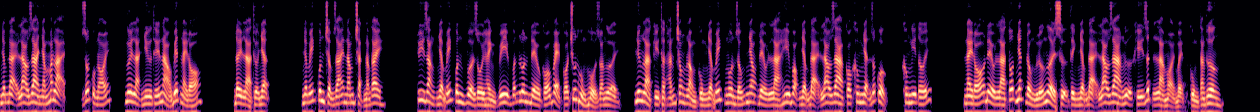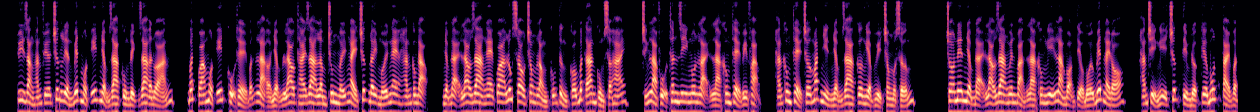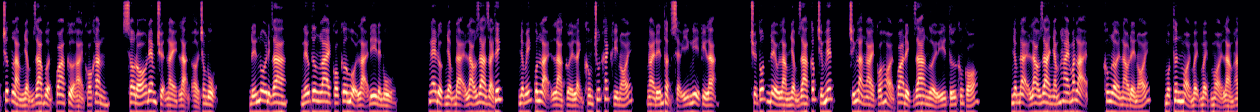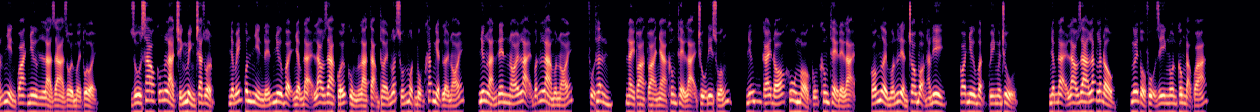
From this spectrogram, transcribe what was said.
Nhậm đại lao ra nhắm mắt lại, rốt cuộc nói, ngươi là như thế nào biết này đó. Đây là thừa nhận. Nhậm ích quân chậm rãi nắm chặt nắm tay. Tuy rằng nhậm ích quân vừa rồi hành vi vẫn luôn đều có vẻ có chút hùng hổ do người, nhưng là kỳ thật hắn trong lòng cùng nhậm ích ngôn giống nhau đều là hy vọng nhậm đại lao ra có không nhận rốt cuộc, không nghĩ tới. Này đó đều là tốt nhất đồng lứa người sự tình nhậm đại lao ra ngự khí rất là mỏi mệt cùng tăng thương. Tuy rằng hắn phía trước liền biết một ít nhậm ra cùng địch ra ân oán, bất quá một ít cụ thể vẫn là ở nhậm lao thái gia lâm trung mấy ngày trước đây mới nghe hắn công đạo, nhậm đại lao ra nghe qua lúc sau trong lòng cũng từng có bất an cùng sợ hãi, chính là phụ thân di ngôn lại là không thể vi phạm, hắn không thể trơ mắt nhìn nhậm ra cơ nghiệp hủy trong một sớm. Cho nên nhậm đại lão ra nguyên bản là không nghĩ làm bọn tiểu bối biết này đó, hắn chỉ nghĩ trước tìm được kia bút tài vật trước làm nhậm ra vượt qua cửa ải khó khăn, sau đó đem chuyện này lạn ở trong bụng. Đến nỗi địch ra, nếu tương lai có cơ hội lại đi đền ngủ. Nghe được nhậm đại lão ra giải thích, nhậm ích quân lại là cười lạnh không chút khách khí nói, ngài đến thật sẽ ý nghĩ kỳ lạ. Chuyện tốt đều làm nhậm ra cấp chiếm hết, chính là ngài có hỏi qua địch ra người ý tứ không có. Nhậm đại lao ra nhắm hai mắt lại, không lời nào để nói, một thân mỏi mệt mệt mỏi làm hắn nhìn qua như là già rồi 10 tuổi. Dù sao cũng là chính mình cha ruột, nhậm ích quân nhìn đến như vậy nhậm đại lao ra cuối cùng là tạm thời nuốt xuống một bụng khắc nghiệt lời nói, nhưng là nên nói lại vẫn là muốn nói, phụ thân, này tòa tòa nhà không thể lại trụ đi xuống, những cái đó khu mỏ cũng không thể để lại, có người muốn liền cho bọn hắn đi, coi như vật quy nguyên chủ. Nhậm đại lao ra lắc lắc đầu, ngươi tổ phụ di ngôn công đạo quá.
